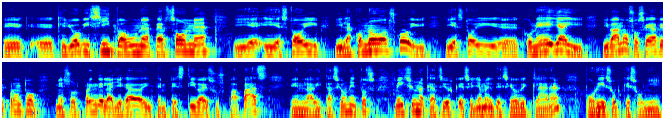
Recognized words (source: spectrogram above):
eh, eh, que yo visito a una persona y, estoy y la conozco y, estoy con ella y, vamos, o sea, de pronto me sorprende la llegada intempestiva de sus papás en la habitación. Entonces me hice una canción que se llama El deseo de Clara, por eso que soñé.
